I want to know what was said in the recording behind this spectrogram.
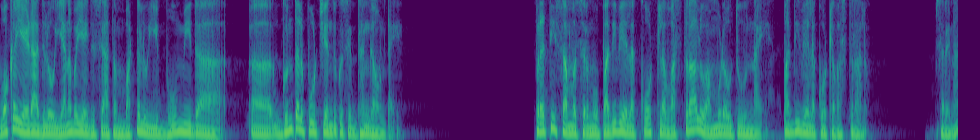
ఒక ఏడాదిలో ఎనభై ఐదు శాతం బట్టలు ఈ భూమి మీద గుంతలు పూడ్చేందుకు సిద్ధంగా ఉంటాయి. ప్రతి సంవత్సరము పదివేల కోట్ల వస్త్రాలు అమ్ముడవుతూ ఉన్నాయి. పదివేల కోట్ల వస్త్రాలు. సరేనా?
